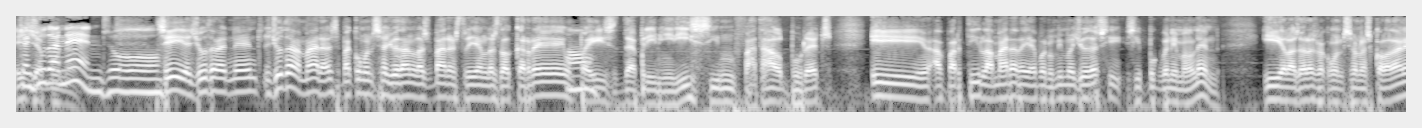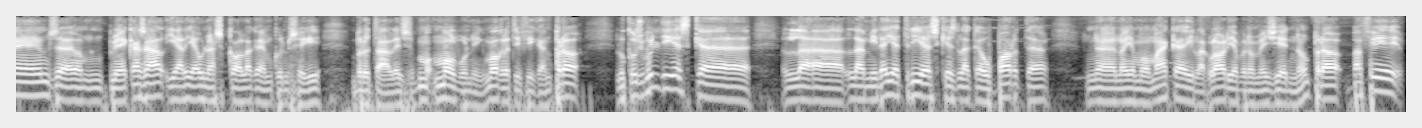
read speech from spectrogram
Que ajuda Yamuna. nens o... Sí, ajuda a nens, ajuda a mares. Va començar ajudant les mares traient-les del carrer, un Oh. país deprimidíssim, fatal, pobrets. I a partir la mare deia, bueno, a mi m'ajuda si, si puc venir amb el nen. I aleshores va començar una escola de nens, eh, un primer casal, i ara hi ha una escola que vam aconseguir brutal. És mo molt bonic, molt gratificant. Però el que us vull dir és que la, la Mireia Trias, que és la que ho porta, una noia molt maca, i la Glòria, però més gent, no? Però va fer...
